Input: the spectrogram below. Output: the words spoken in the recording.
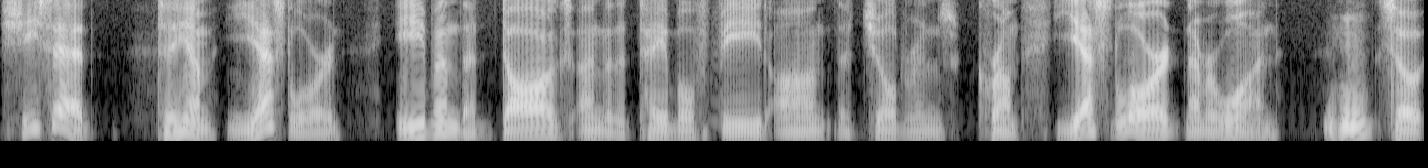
she said to him, Yes, Lord, even the dogs under the table feed on the children's crumb. Yes, Lord, number one. Mm-hmm. So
